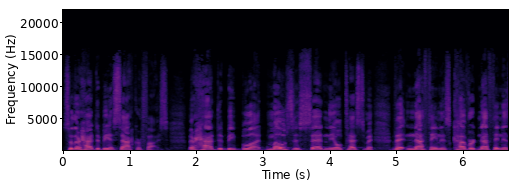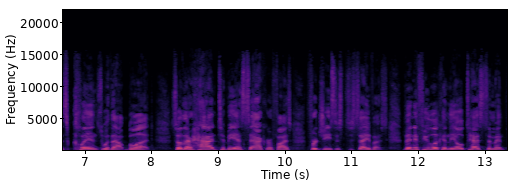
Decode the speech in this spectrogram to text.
So there had to be a sacrifice. There had to be blood. Moses said in the Old Testament that nothing is covered, nothing is cleansed without blood. So there had to be a sacrifice for Jesus to save us. Then if you look in the Old Testament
